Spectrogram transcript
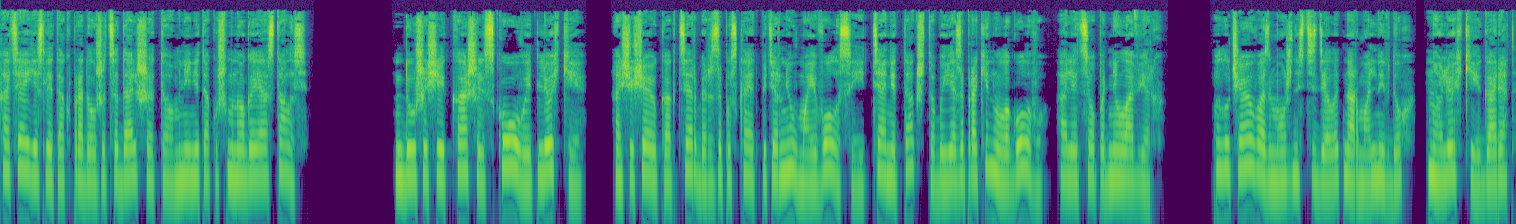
Хотя, если так продолжится дальше, то мне не так уж много и осталось. Душащий кашель сковывает легкие. Ощущаю, как Цербер запускает пятерню в мои волосы и тянет так, чтобы я запрокинула голову, а лицо подняла вверх. Получаю возможность сделать нормальный вдох, но легкие горят.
